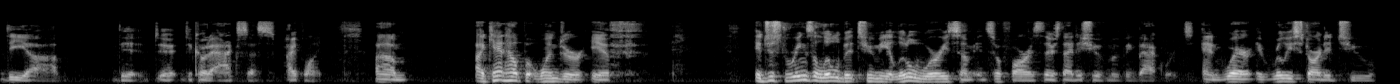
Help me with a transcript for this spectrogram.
the, uh, the D Dakota Access Pipeline, um, I can't help but wonder if it just rings a little bit to me, a little worrisome insofar as there's that issue of moving backwards. And where it really started to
